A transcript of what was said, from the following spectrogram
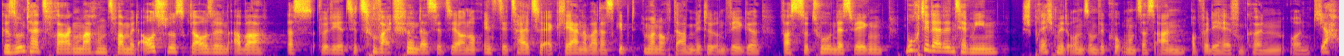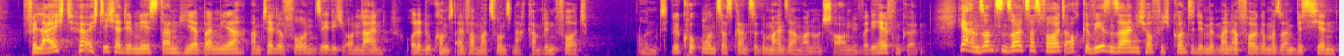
Gesundheitsfragen machen, zwar mit Ausschlussklauseln, aber das würde jetzt hier zu weit führen, das jetzt ja auch noch ins Detail zu erklären, aber das gibt immer noch da Mittel und Wege, was zu tun. Deswegen buch dir da den Termin, sprech mit uns und wir gucken uns das an, ob wir dir helfen können. Und ja, vielleicht höre ich dich ja demnächst dann hier bei mir am Telefon, sehe dich online oder du kommst einfach mal zu uns nach Camp Lindfort und wir gucken uns das Ganze gemeinsam an und schauen, wie wir dir helfen können. Ja, ansonsten soll es das für heute auch gewesen sein. Ich hoffe, ich konnte dir mit meiner Folge mal so ein bisschen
